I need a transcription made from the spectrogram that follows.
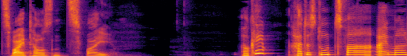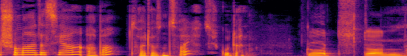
...2002. Okay, hattest du zwar einmal schon mal das Jahr, aber 2002 hört sich gut an. Gut, dann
